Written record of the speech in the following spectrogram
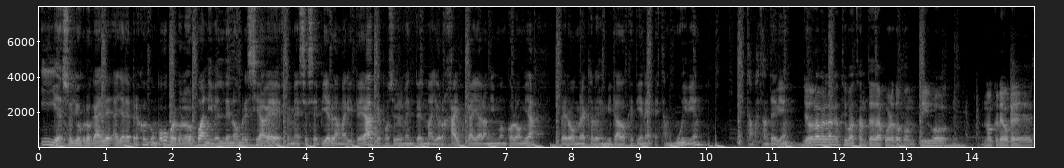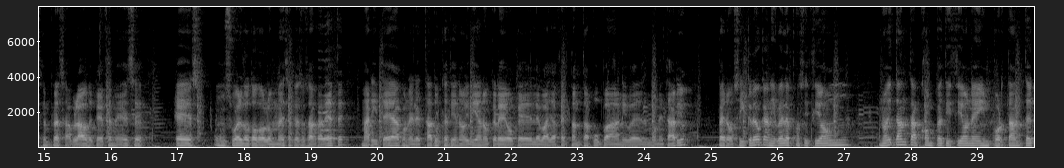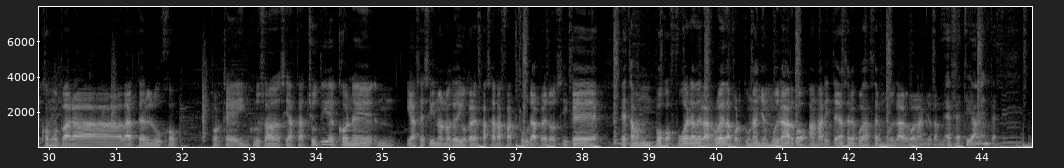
Y eso yo creo que a, él- a ella le perjudica un poco, porque luego pues, a nivel de nombre sí, a ver, FMS se pierde a Maritea, que es posiblemente el mayor hype que hay ahora mismo en Colombia, pero hombre, es que los invitados que tiene están muy bien, están bastante bien. Yo la verdad que estoy bastante de acuerdo contigo. No creo que siempre has hablado de que FMS es un sueldo todos los meses, que eso se agradece. Maritea, con el estatus que tiene hoy día, no creo que le vaya a hacer tanta pupa a nivel monetario. Pero sí creo que a nivel exposición no hay tantas competiciones importantes como para darte el lujo. Porque incluso si hasta Chuti, Escone mm, y Asesino, no te digo que les pasara factura, pero sí que estaban un poco fuera de la rueda porque un año es muy largo, a Maritea se le puede hacer muy largo el año también. Efectivamente.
